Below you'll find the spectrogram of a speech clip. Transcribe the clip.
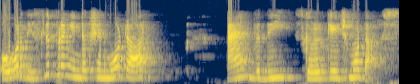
over the slip ring induction motor and with the squirrel cage motors.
